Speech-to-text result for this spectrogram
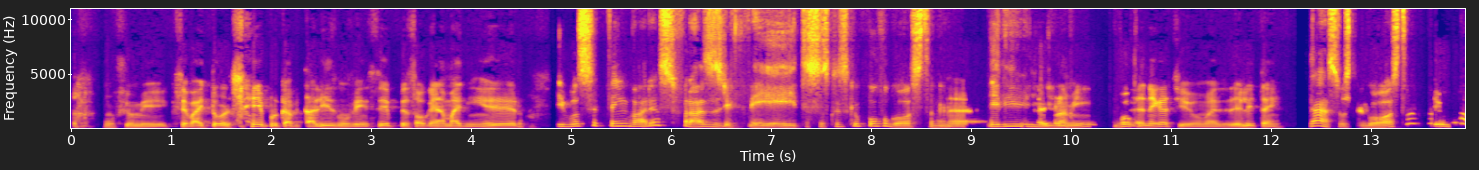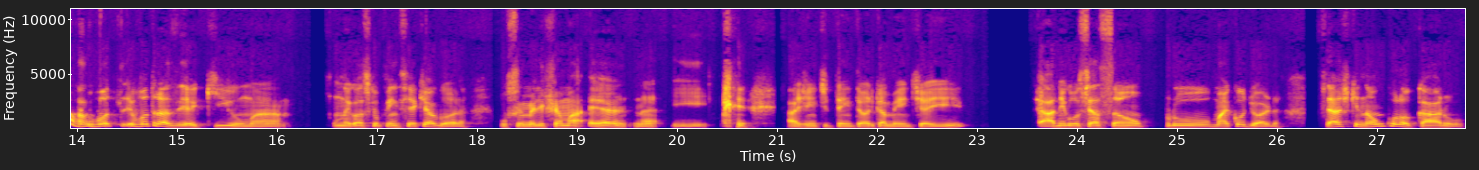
Um filme que você vai torcer pro capitalismo vencer, pro pessoal ganhar mais dinheiro. E você tem várias frases de efeito, essas coisas que o povo gosta, né? Ele. Aí, pra mim é negativo, mas ele tem. Ah, se você gosta, Eu, eu vou, eu vou trazer aqui uma, um negócio que eu pensei aqui agora. O filme ele chama Air, né? E a gente tem, teoricamente, aí a negociação pro Michael Jordan. Você acha que não colocaram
